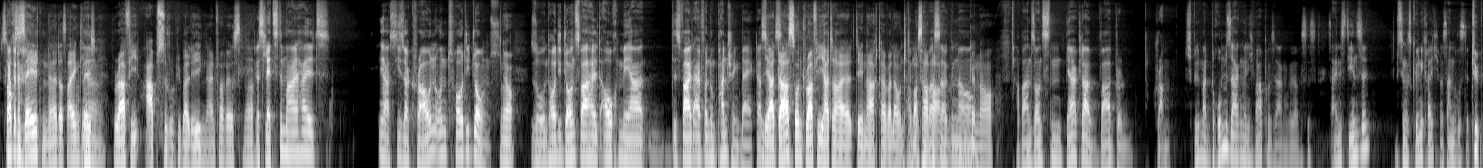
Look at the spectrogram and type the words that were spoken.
Ist auch selten, ne, dass eigentlich Ja. Ruffy absolut überlegen einfach ist. Ne? Das letzte Mal halt, ja, Caesar Crown und Howdy Jones. Ja. So, und Howdy Jones war halt auch mehr, das war halt einfach nur ein Punching Bag. Das ja, das und Ruffy hatte halt den Nachteil, weil er unter Wasser, Unterwasser, war. genau. Genau. Aber ansonsten, ja, klar, war Dr Drum. Ich will mal Drum sagen, wenn ich Warpool sagen will. Aber es ist, das eine ist die Insel, beziehungsweise das Königreich, und das andere ist der Typ.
